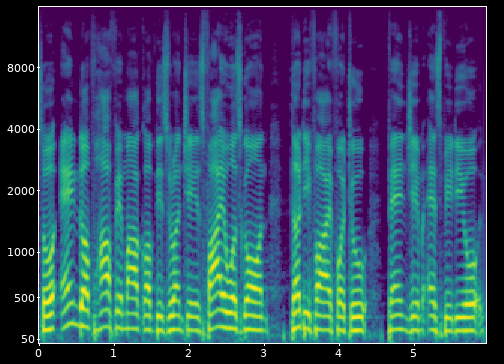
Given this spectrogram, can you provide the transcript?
So end of halfway mark of this run chase. Five was gone, 35 for two. Penjim SPDO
